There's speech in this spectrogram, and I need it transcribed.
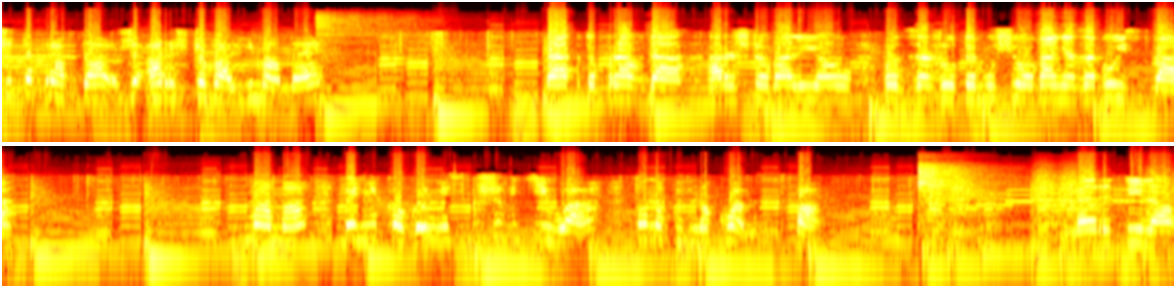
czy to prawda, że aresztowali mamę? Tak, to prawda. Aresztowali ją pod zarzutem usiłowania zabójstwa. Mama by nikogo nie skrzywdziła. To na pewno kłamstwa. Mary Tilo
